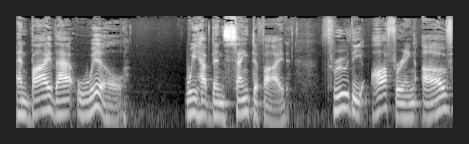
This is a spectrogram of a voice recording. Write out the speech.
And by that will, we have been sanctified through the offering of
